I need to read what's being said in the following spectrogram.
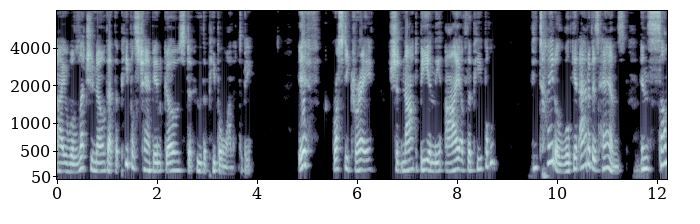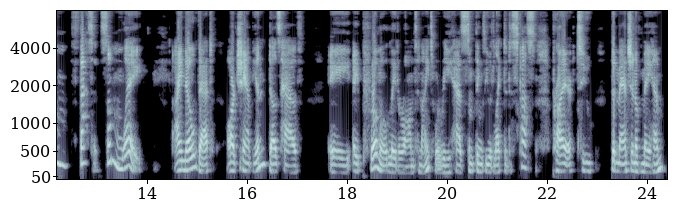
I will let you know that the people's champion goes to who the people want it to be. If Rusty Gray should not be in the eye of the people, the title will get out of his hands in some facet, some way. I know that our champion does have a a promo later on tonight where he has some things he would like to discuss prior to the Mansion of Mayhem.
